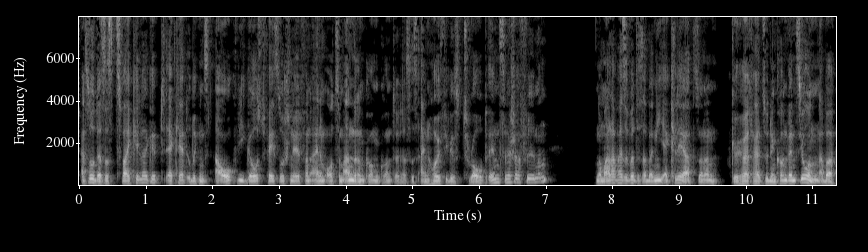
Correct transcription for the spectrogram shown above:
Ach so, dass es zwei Killer gibt, erklärt übrigens auch, wie Ghostface so schnell von einem Ort zum anderen kommen konnte. Das ist ein häufiges Trope in Slasher-Filmen. Normalerweise wird es aber nie erklärt, sondern gehört halt zu den Konventionen, aber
